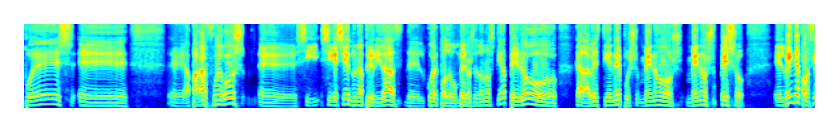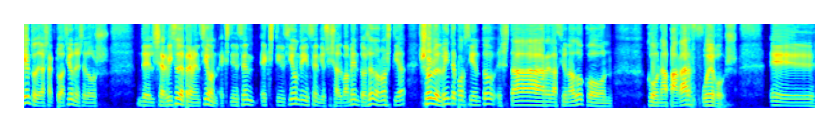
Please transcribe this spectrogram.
pues eh, eh, apagar fuegos eh, sigue siendo una prioridad del cuerpo de bomberos de Donostia, pero cada vez tiene pues menos, peso el 20% de las actuaciones del Servicio de Prevención, extinción, de incendios y salvamentos de Donostia, solo el 20% está relacionado con, apagar fuegos. Eh,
